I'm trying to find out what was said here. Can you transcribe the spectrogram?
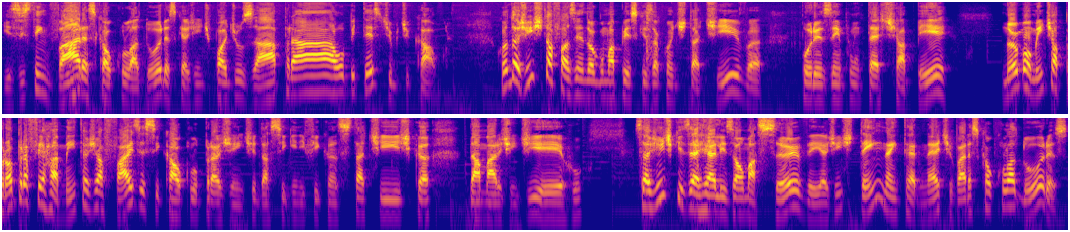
Existem várias calculadoras que a gente pode usar para obter esse tipo de cálculo. Quando a gente está fazendo alguma pesquisa quantitativa, por exemplo, um teste AB, Normalmente a própria ferramenta já faz esse cálculo para a gente da significância estatística, da margem de erro. Se a gente quiser realizar uma survey, a gente tem na internet várias calculadoras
